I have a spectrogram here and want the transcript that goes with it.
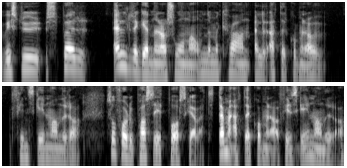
Hvis du spør eldre generasjoner om de er kven eller etterkommere av finske innvandrere, så får du passet ditt påskrevet. De er etterkommere av finske innvandrere.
